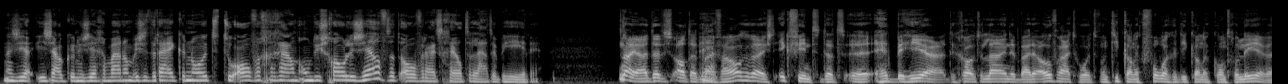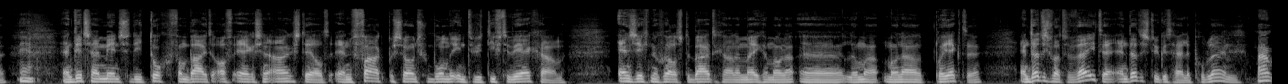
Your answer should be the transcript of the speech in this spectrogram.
Je, je zou kunnen zeggen, waarom is het Rijk er nooit toe overgegaan... om die scholen zelf dat overheidsgeld te laten beheren? Nou ja, dat is altijd mijn verhaal geweest. Ik vind dat eh, het beheer, de grote lijnen bij de overheid hoort. Want die kan ik volgen, die kan ik controleren. Ja. En dit zijn mensen die toch van buitenaf ergens zijn aangesteld... en vaak persoonsgebonden intuïtief te werk gaan. En zich nog wel eens te buiten gaan aan megamolale projecten. En dat is wat we weten. En dat is natuurlijk het hele probleem. Maar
